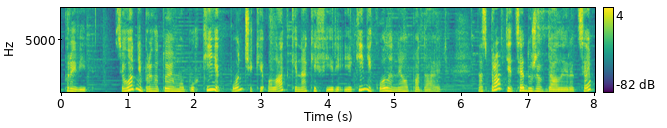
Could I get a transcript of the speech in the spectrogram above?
привіт! Сьогодні приготуємо пухкі, як пончики, оладки на кефірі, які ніколи не опадають. Насправді це дуже вдалий рецепт,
